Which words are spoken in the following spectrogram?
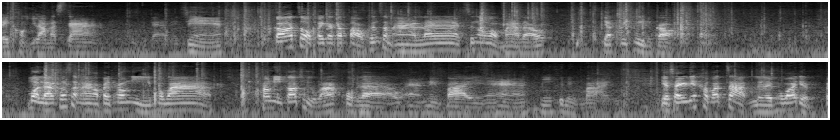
ล็กๆของอีลามัสกาแต่เจ๊ก็จบไปกับกระเป๋าเครื่องสำอางอันแรก ซึ่งเอาออกมาแล้ว ยัดไปคืนก่อน หมดแล้วเครื่องสำอางเอาไปเท่านี้เพราะว่า เท่านี้ก็ถือว่าครบแล้วอ่าหนึ่งใบนะฮะนี่คือหนึ่งใบอย่าใช้เรียกคำว่าจัดเลยเพราะว่าเดี๋ยวไป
